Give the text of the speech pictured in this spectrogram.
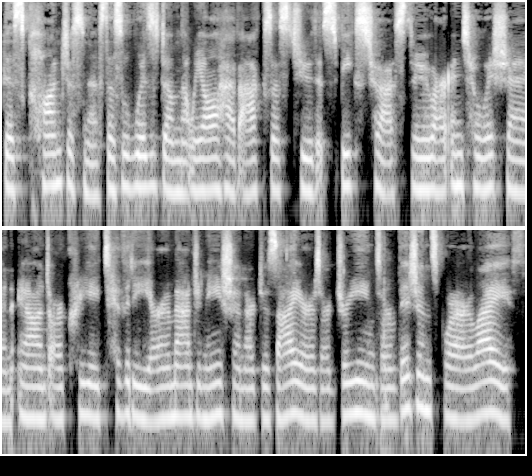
this consciousness, this wisdom that we all have access to that speaks to us through our intuition and our creativity, our imagination, our desires, our dreams, our visions for our life,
